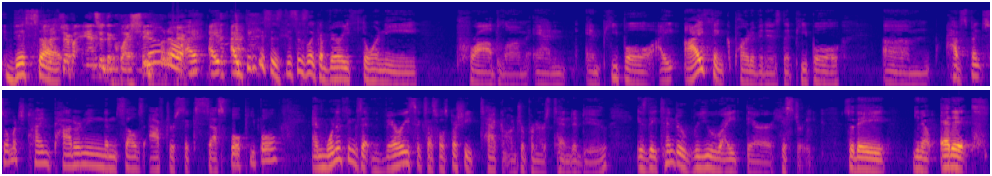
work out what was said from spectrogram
this I'm uh, not sure if I answered the question. no, no. I, I, I think this is this is like a very thorny problem, and and people. I I think part of it is that people um, have spent so much time patterning themselves after successful people. And one of the things that very successful, especially tech entrepreneurs, tend to do is they tend to rewrite their history. So they, you know, edit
